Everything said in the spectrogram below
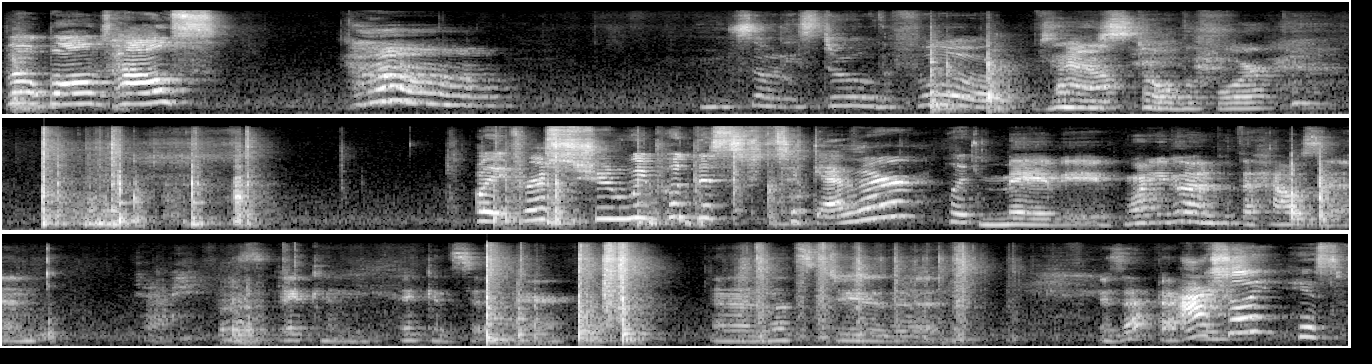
Bill Bob's house, and somebody stole the floor. Now. stole the floor. Wait, first, should we put this together? Like, Maybe. Why don't you go ahead and put the house in? okay. It can it can sit there. And then let's do the. Is that backwards? Actually, his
